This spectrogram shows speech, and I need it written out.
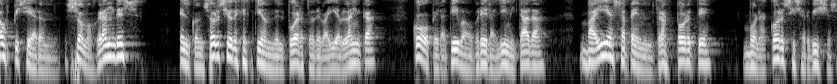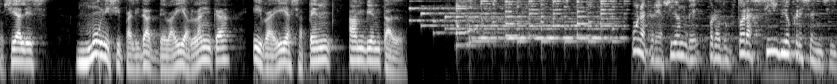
Auspiciaron Somos Grandes, el Consorcio de Gestión del Puerto de Bahía Blanca, Cooperativa Obrera Limitada, Bahía Sapem Transporte, Bonacorsi Servicios Sociales, Municipalidad de Bahía Blanca y Bahía Sapem Ambiental. una creación de productora Silvio Crescenzi,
